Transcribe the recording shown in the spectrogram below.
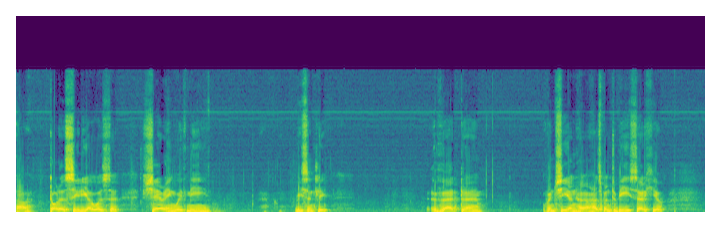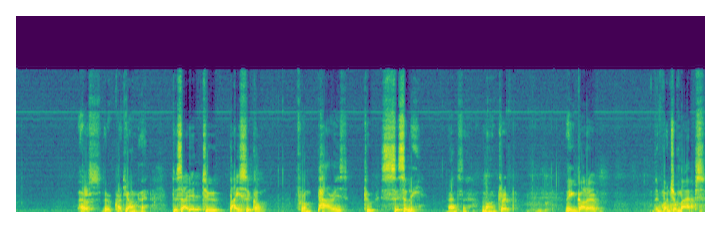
Our daughter Celia was uh, sharing with me uh, recently that uh, when she and her husband to be, Sergio, as they were quite young then, decided to bicycle from Paris to Sicily. That's a long trip. They got a, a bunch of maps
